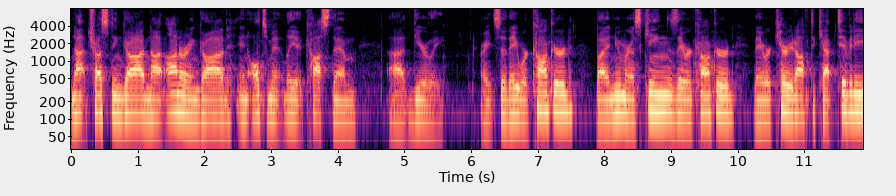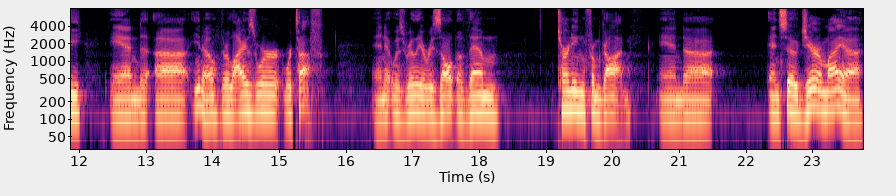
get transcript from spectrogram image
not trusting God, not honoring God, and ultimately it cost them uh, dearly. Right? So they were conquered by numerous kings. They were conquered. They were carried off to captivity, and uh, you know their lives were were tough. And it was really a result of them turning from God. And uh, and so Jeremiah,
